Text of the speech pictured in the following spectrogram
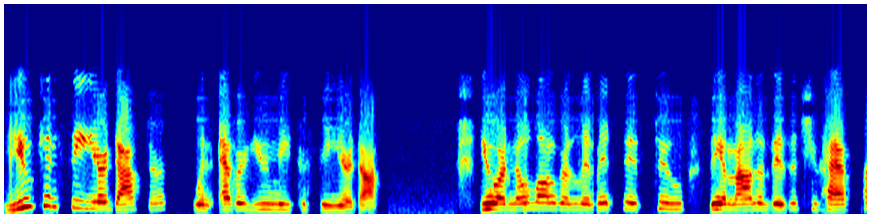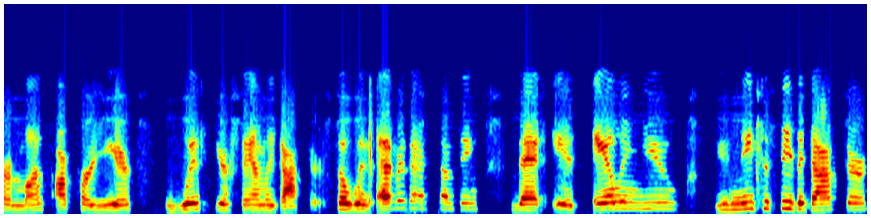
You can see your doctor whenever you need to see your doctor. You are no longer limited to the amount of visits you have per month or per year with your family doctor. So whenever there's something that is ailing you, you need to see the doctor,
